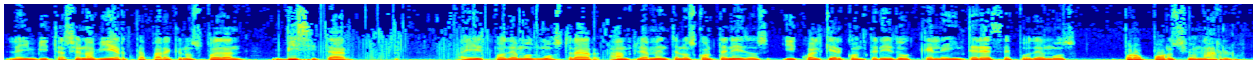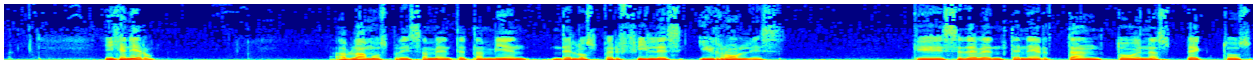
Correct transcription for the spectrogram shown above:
la invitación abierta para que nos puedan visitar. Ahí podemos mostrar ampliamente los contenidos y cualquier contenido que le interese podemos proporcionarlo. Ingeniero, hablamos precisamente también de los perfiles y roles que se deben tener tanto en aspectos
